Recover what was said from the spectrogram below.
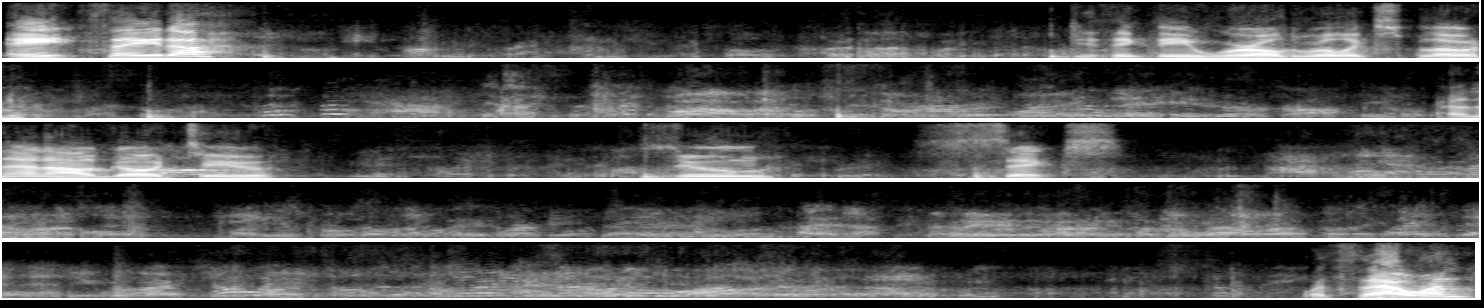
8 theta? Do you think the world will explode? And then I'll go to zoom 6. What's that one?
